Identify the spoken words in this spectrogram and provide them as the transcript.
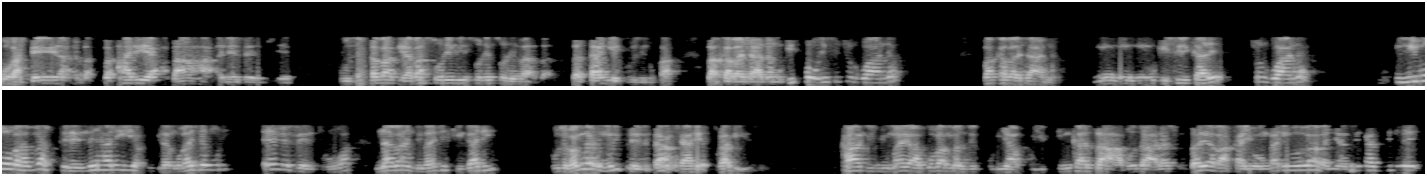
ngo batera hariya baha reserve kuza babwira abasore b'isoresore batangiye kuziruka bakabajyana mu gipolisi cy'u rwanda bakabajyana mu gisirikare cy'u rwanda nibo baba baterene hariya kugira ngo bajye muri emeventura n'abandi baje i kigali kuza bamwe bari muri perezidansi hariya turabizi. Kandi nyuma yabwo bamaze kunyakuye inka zabo zarashe bariya bakayonga nibo babanyaze inka zimwe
